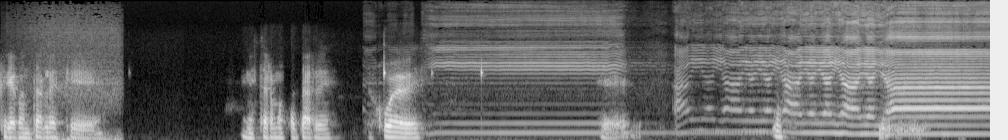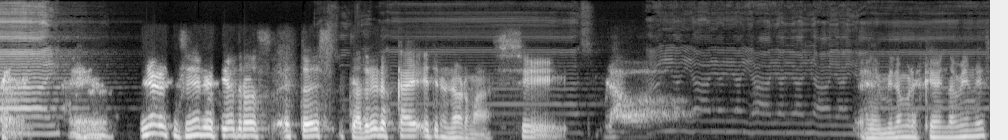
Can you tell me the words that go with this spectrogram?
quería contarles que en esta hermosa tarde, el jueves, eh, Señores y señores y otros, esto es Teatreros cae heteronorma. Sí, bravo. Eh, mi nombre es Kevin Domínguez.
